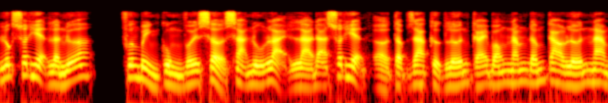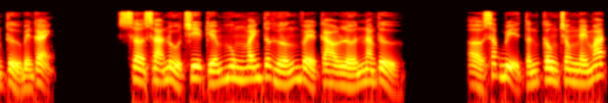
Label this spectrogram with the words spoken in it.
Lúc xuất hiện lần nữa, Phương Bình cùng với sở s ạ nủ lại là đã xuất hiện ở tập gia cực lớn cái bóng nắm đấm cao lớn nam tử bên cạnh. Sở s ạ nủ chi kiếm hung mãnh tức hướng về cao lớn nam tử. Ở sắp bị tấn công trong nháy mắt,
